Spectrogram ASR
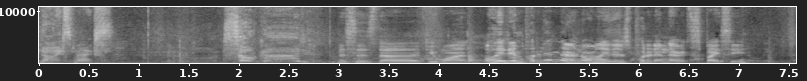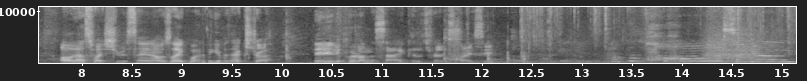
Nice, Max. So good! This is the, if you want, oh, they didn't put it in there. Normally they just put it in there. It's spicy. Oh, that's why she was saying. I was like, why did they give us extra? They need to put it on the side because it's really spicy. Oh, so good!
